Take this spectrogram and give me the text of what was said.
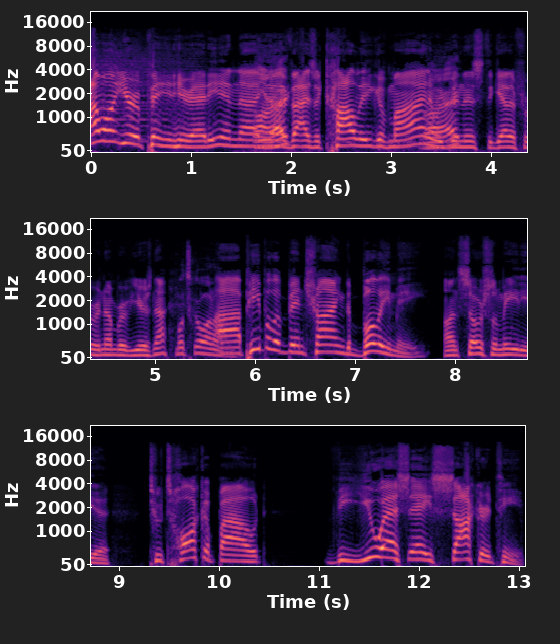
I, want your opinion here, Eddie, and uh, you know, right. as a colleague of mine, and we've right. been in this together for a number of years now. What's going on? Uh, people have been trying to bully me on social media to talk about the USA soccer team.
